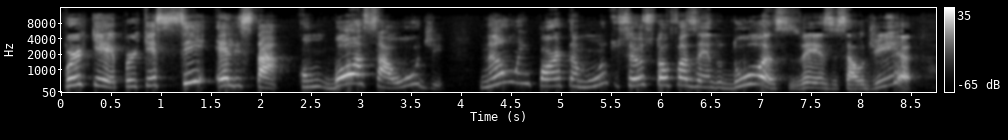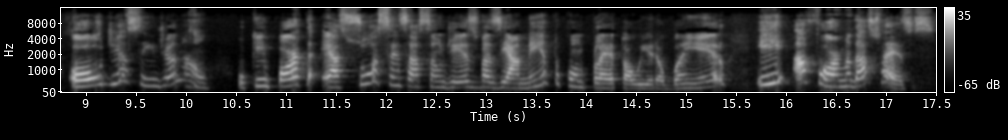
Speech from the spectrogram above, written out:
Por quê? Porque se ele está com boa saúde, não importa muito se eu estou fazendo duas vezes ao dia ou dia sim, dia não. O que importa é a sua sensação de esvaziamento completo ao ir ao banheiro e a forma das fezes.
